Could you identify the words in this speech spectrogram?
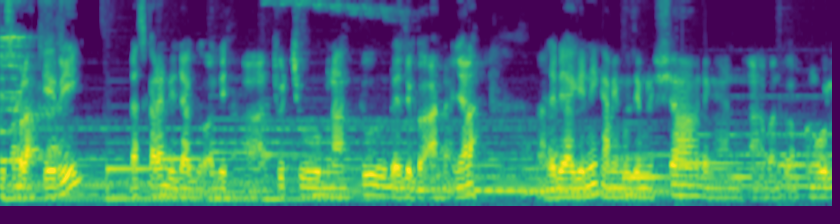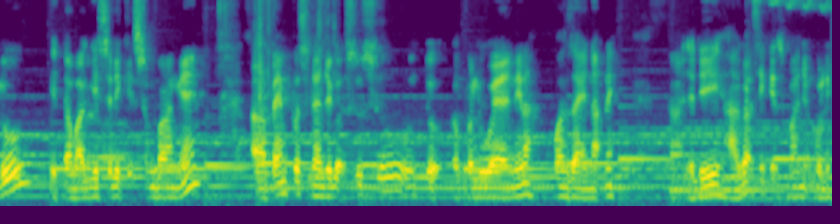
di sebelah kiri dan sekarang dijaga oleh uh, cucu menantu dan juga anaknya lah. Uh, jadi hari ini kami Muzium Malaysia dengan uh, bantuan penghulu kita bagi sedikit sumbangan uh, pampers dan juga susu untuk keperluan ni lah Puan Zainab ni. Uh, jadi harap sikit sebanyak boleh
